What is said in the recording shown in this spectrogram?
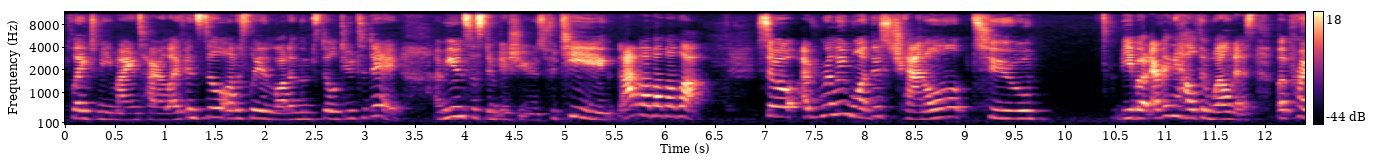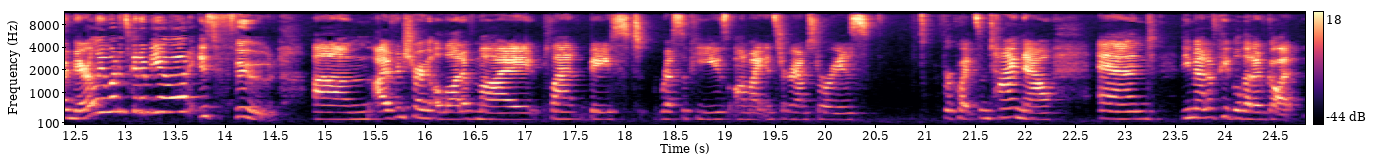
plagued me my entire life and still honestly a lot of them still do today. Immune system issues, fatigue, blah blah blah blah blah. So I really want this channel to be about everything health and wellness, but primarily what it's going to be about is food. Um, I've been sharing a lot of my plant-based recipes on my Instagram stories for quite some time now, and the amount of people that I've got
